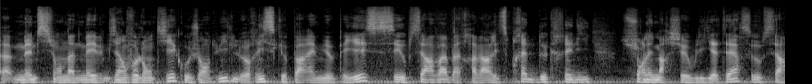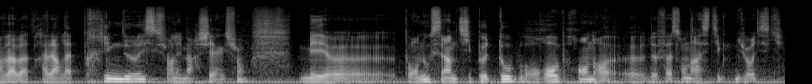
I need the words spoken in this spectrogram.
euh, même si on admet bien volontiers qu'aujourd'hui, le risque paraît mieux payé. C'est observable à travers les spreads de crédit sur les marchés obligataires, c'est observable à travers la prime de risque sur les marchés actions. Mais euh, pour nous, c'est un petit peu tôt pour reprendre euh, de façon drastique du risque.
